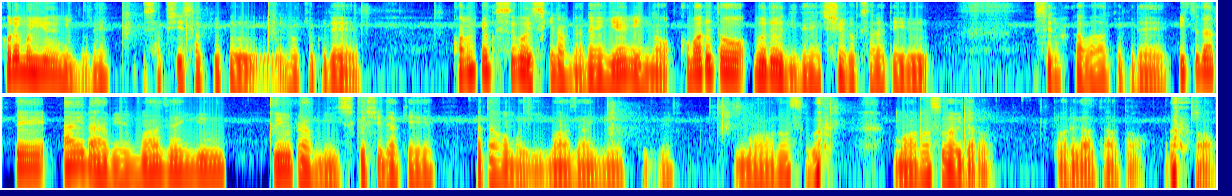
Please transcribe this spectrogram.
これもユーミンのね、作詞作曲の曲で、この曲すごい好きなんだよね。ユーミンのコバルトブルーにね、収録されているセルフカバー曲で、いつだって I love you more than you, you love me 少しだけ片思い more than you っていうね。ものすごいものすごいだろう。俺が歌うと。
